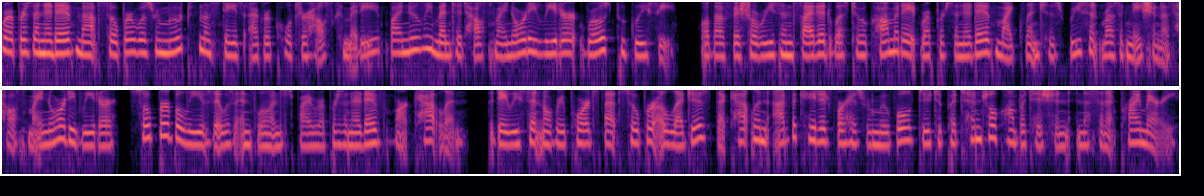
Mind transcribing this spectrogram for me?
Representative Matt Soper was removed from the state's Agriculture House Committee by newly minted House Minority Leader Rose Pugliese, While the official reason cited was to accommodate Representative Mike Lynch's recent resignation as House Minority Leader, Soper believes it was influenced by Representative Mark Catlin. The Daily Sentinel reports that Soper alleges that Catlin advocated for his removal due to potential competition in a Senate primary.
